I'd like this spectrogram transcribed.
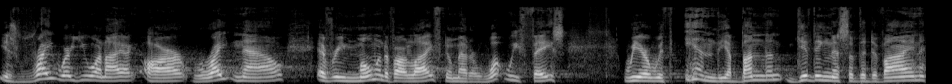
is right where you and I are right now, every moment of our life, no matter what we face. We are within the abundant givingness of the divine,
